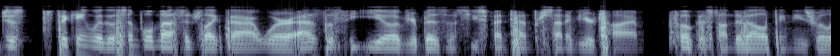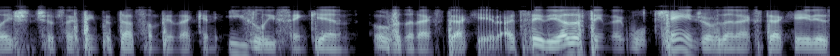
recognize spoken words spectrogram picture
just sticking with a simple message like that, where as the CEO of your business, you spend 10% of your time focused on developing these relationships, I think that that's something that can easily sink in over the next decade. I'd say the other thing that will change over the next decade is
